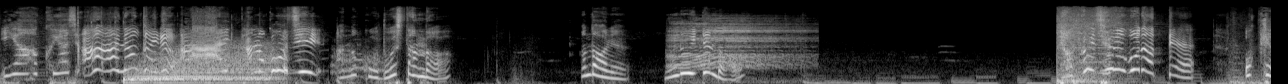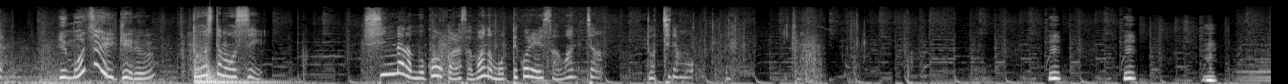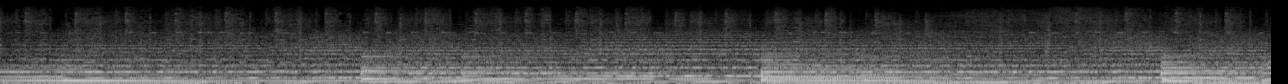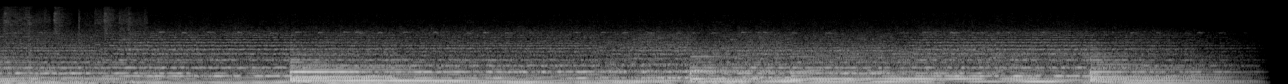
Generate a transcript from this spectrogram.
いやー、悔しい。あー、なんかいるあー、あの子欲しいあの子どうしたんだ？なんだあれ？なんで浮いてんだ ?115 だってオッケーえ、マジでいける？どうしても欲しい。死んだら向こうからさ、罠持ってこれるさ、ワンチャン。どっちでも。いけるえ、えん、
